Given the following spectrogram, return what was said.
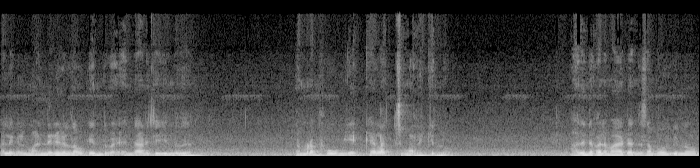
അല്ലെങ്കിൽ മണ്ണിരകൾ നമുക്ക് എന്ത് എന്താണ് ചെയ്യുന്നത്? നമ്മുടെ ഭൂമിയെ കിളച്ചു മറിക്കുന്നു. അതിന്റെ ഫലമായിട്ട് എന്ത് സംഭവിക്കുന്നു?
